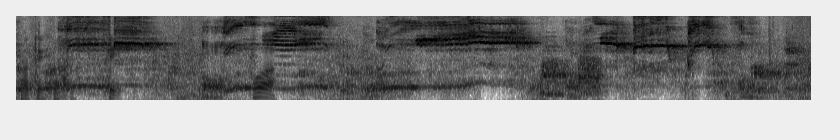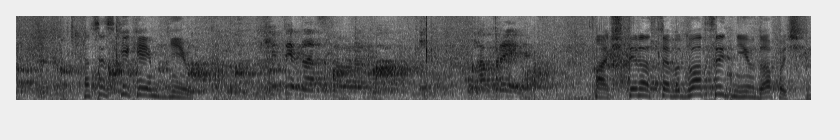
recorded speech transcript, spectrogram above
Тихо, тихо, тихо, тихо. О. А це скільки їм днів? 14 апреля. А, 14 20 днів, да, почти.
